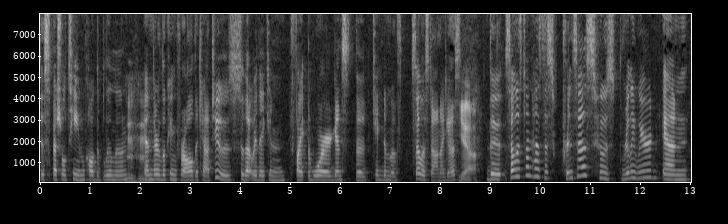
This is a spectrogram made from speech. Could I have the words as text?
this special team called the Blue Moon, Mhm. and they're looking for all the tattoos so that way they can fight the war against the kingdom of Celestin, I guess. Yeah. The Celestin has this princess who's really weird, and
